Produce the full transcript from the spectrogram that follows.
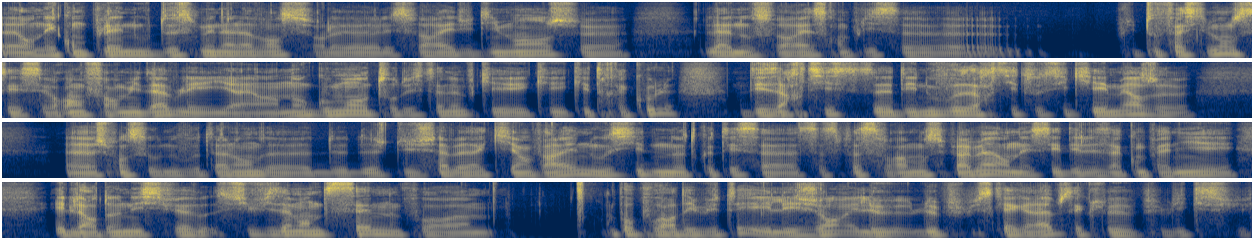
Euh, on est complet, nous, deux semaines à l'avance sur le- les soirées du dimanche. Là, nos soirées se remplissent plutôt facilement. C'est vraiment formidable et il y a un engouement autour du stand-up qui est, très cool. Des artistes, des nouveaux artistes aussi qui émergent. Je pensais aux nouveaux talents du Shabada qui en parlaient. Nous aussi, de notre côté, ça, se passe vraiment super bien. On essaie de les accompagner et, et de leur donner suffi- suffisamment de scènes pour, pour pouvoir débuter. Et les gens, et le, le plus agréable, c'est que le public suit,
